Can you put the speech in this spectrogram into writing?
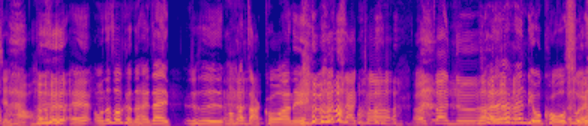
检讨。哎、我那时候可能还在就是妈妈咋抠啊呢，下课，呃，饭呢？还在那边流口水，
